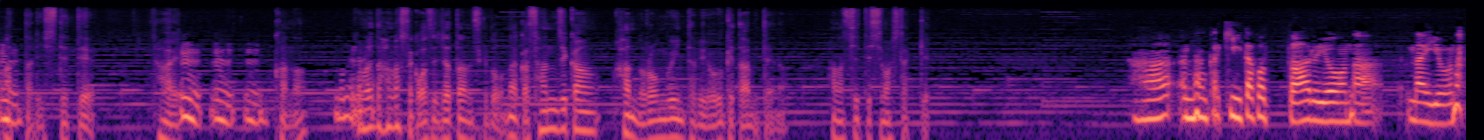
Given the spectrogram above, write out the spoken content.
あったりしてて、はい、うんうんうん。かな？ごめんなさい。この間話したか忘れちゃったんですけど、なんか3時間半のロングインタビューを受けたみたいな話ってしましたっけ？あーなんか聞いたことあるような、ないような。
